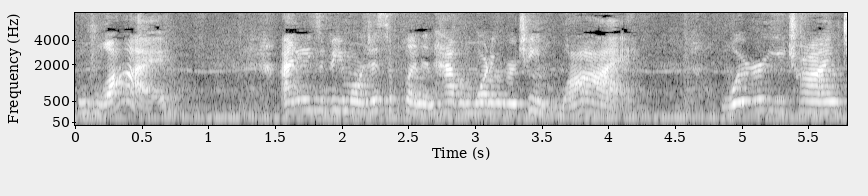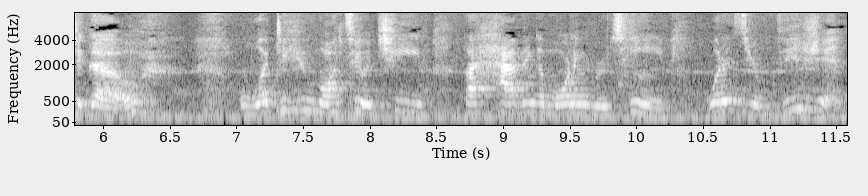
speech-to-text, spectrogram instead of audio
Why? I need to be more disciplined and have a morning routine. Why? Where are you trying to go? What do you want to achieve by having a morning routine? What is your vision?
